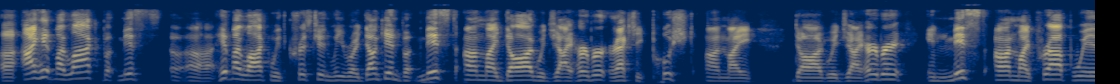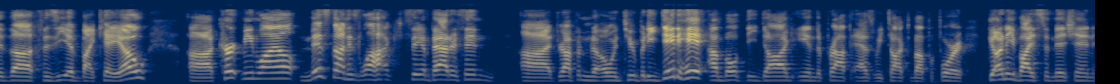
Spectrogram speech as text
Uh, I hit my lock, but missed. Uh, uh, hit my lock with Christian Leroy Duncan, but missed on my dog with Jai Herbert, or actually pushed on my dog with Jai Herbert, and missed on my prop with uh, Fiziev by KO. Uh, Kurt, meanwhile, missed on his lock, Sam Patterson, uh, dropping him to 0 2, but he did hit on both the dog and the prop, as we talked about before. Gunny by submission,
